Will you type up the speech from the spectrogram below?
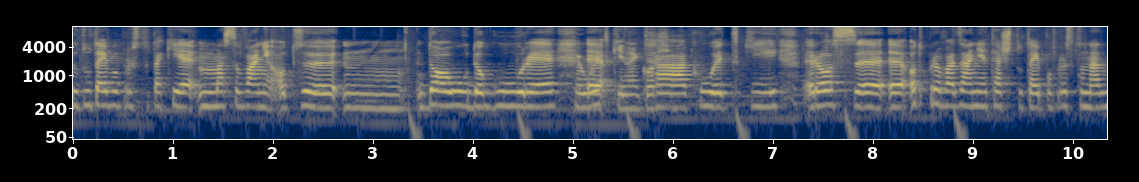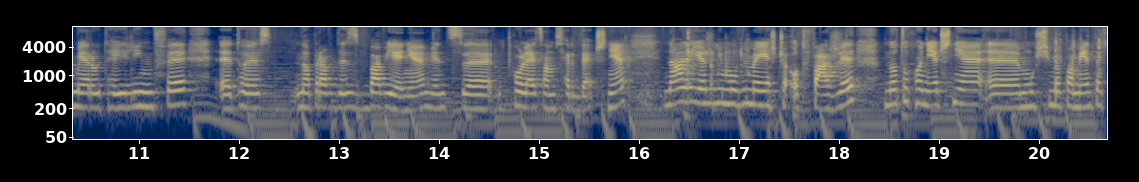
to tutaj po prostu takie masowanie od y, mm, dołu do góry. Te łydki e, najgorsze. Tak, łydki, roz, e, odprowadzanie też tutaj po prostu nadmiaru tej limfy, to jest naprawdę zbawienie, więc polecam serdecznie. No ale jeżeli mówimy jeszcze o twarzy, no to koniecznie e, musimy pamiętać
